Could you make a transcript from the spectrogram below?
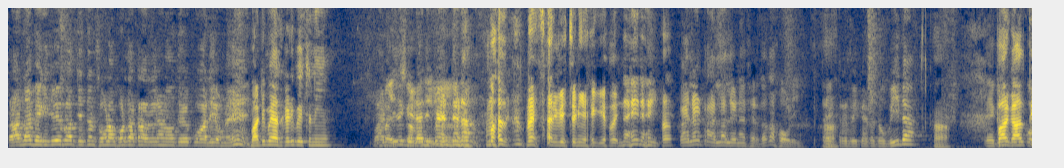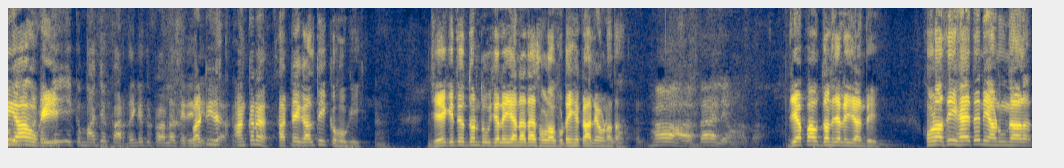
ਟਰਾਲਾ ਵਿਕ ਜਵੇ ਬਾਅਦ ਜਿੱਦਣ 16 ਫੁੱਟ ਦਾ ਟਰਾਲਾ ਲੈਣਾ ਉਹਦੇ ਪਵਾ ਲਿਆਉਣੇ ਮਾਂਟੀ ਮੈਸ ਕਿਹੜੀ ਵੇਚਣੀ ਹੈ ਬਾਕੀ ਦੇ ਗੇੜਾ ਨਹੀਂ ਪੈਣ ਦੇਣਾ। ਬਸ ਮੈਸਾਂ ਨਹੀਂ ਵੇਚਣੀ ਹੈਗੀ ਆ ਬਾਈ। ਨਹੀਂ ਨਹੀਂ ਪਹਿਲਾਂ ਟਰਾਲਾ ਲੈਣਾ ਫਿਰਦਾ ਤਾਂ ਹੌਲੀ। ਟਰੈਕਟਰ ਵਿਕਿਆ ਤਾਂ 220 ਦਾ। ਹਾਂ। ਪਰ ਗਲਤੀ ਆ ਹੋ ਗਈ। ਇੱਕ ਮੱਝ ਕਰ ਦੇਂਗੇ ਤੂੰ ਟਰਾਲਾ ਸਿਰੇ ਬਾਟੀ। ਅੰਕਲ ਸਾਡੇ ਗਲਤੀ ਇੱਕ ਹੋ ਗਈ। ਜੇ ਕਿਤੇ ਉਦੋਂ ਤੂੰ ਚਲੇ ਜਾਂਦਾ ਤਾਂ 16 ਫੁੱਟ ਹੀ ਹਕਾ ਲਿਆਉਣਾ ਤਾਂ। ਹਾਂ ਤੈ ਲਿਆਉਣਾ ਤਾਂ। ਜੇ ਆਪਾਂ ਉਦੋਂ ਚਲੇ ਜਾਂਦੇ। ਹੁਣ ਅਸੀਂ ਹੈ ਤੇ ਨਿਆਣੂ ਨਾਲ।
